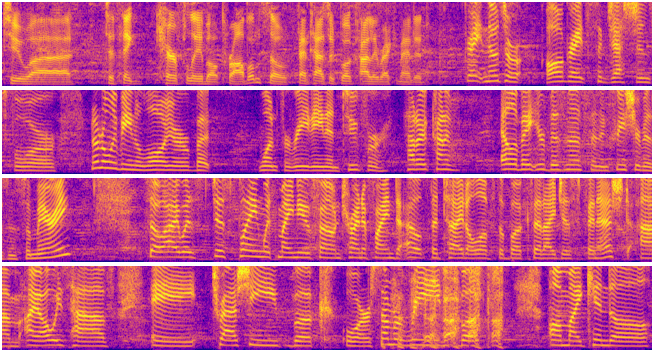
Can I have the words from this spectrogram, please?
to uh, to think carefully about problems. So fantastic book, highly recommended. Great, and those are all great suggestions for not only being a lawyer, but one for reading and two for how to kind of elevate your business and increase your business. So Mary. So I was just playing with my new phone trying to find out the title of the book that I just finished. Um, I always have a trashy book or summer read book on my Kindle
